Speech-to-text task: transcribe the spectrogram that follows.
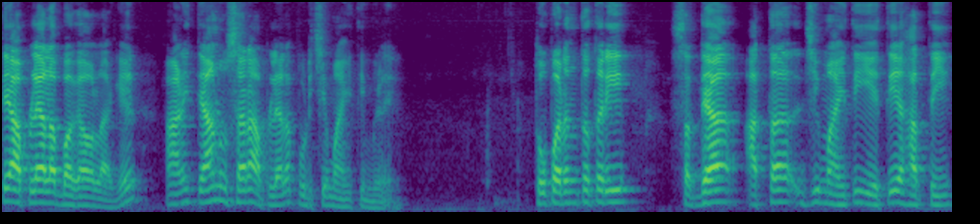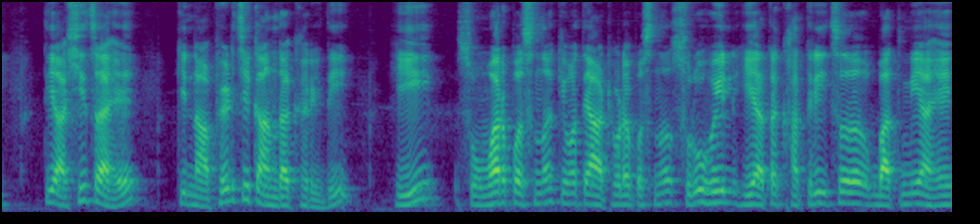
ते आपल्याला बघावं लागेल आणि त्यानुसार आपल्याला पुढची माहिती मिळेल. तोपर्यंत तरी सध्या आता जी माहिती येते हाती ती अशीच आहे की नाफेडची कांदा खरेदी ही सोमवारपासनं किंवा त्या आठवड्यापासनं सुरू होईल ही आता खात्रीचं बातमी आहे.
